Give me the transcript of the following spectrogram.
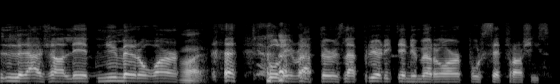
l'agent libre numéro un pour les Raptors, la priorité numéro un pour cette franchise.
